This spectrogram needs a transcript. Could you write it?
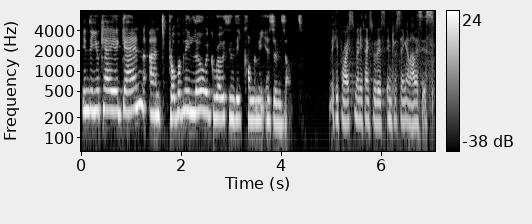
in the UK again, and probably lower growth in the economy as a result. Vicky Pryce, many thanks for this interesting analysis.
